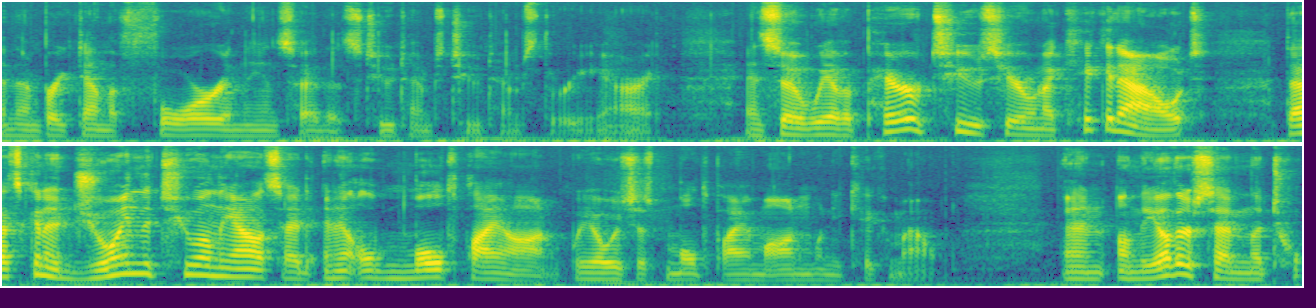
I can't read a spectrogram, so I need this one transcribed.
And then break down the 4 in the inside, that's 2 times 2 times 3. All right, and so we have a pair of 2's here. When I kick it out, that's going to join the 2 on the outside, and it'll multiply on. We always just multiply them on when you kick them out. And on the other side, on the,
